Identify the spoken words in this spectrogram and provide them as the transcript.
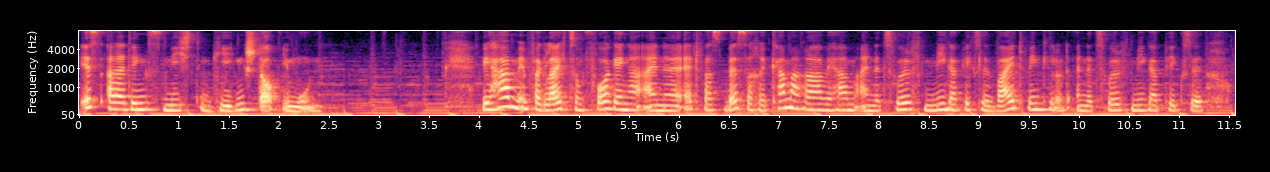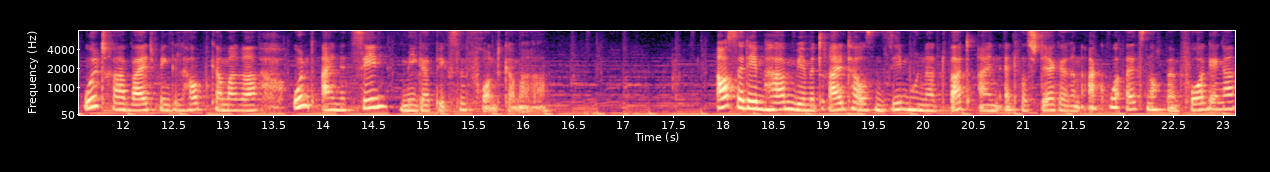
ist allerdings nicht gegen Staub immun. Wir haben im Vergleich zum Vorgänger eine etwas bessere Kamera. Wir haben eine 12 Megapixel Weitwinkel und eine 12 Megapixel Ultra Weitwinkel Hauptkamera und eine 10 Megapixel Frontkamera. Außerdem haben wir mit 3700 Watt einen etwas stärkeren Akku als noch beim Vorgänger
